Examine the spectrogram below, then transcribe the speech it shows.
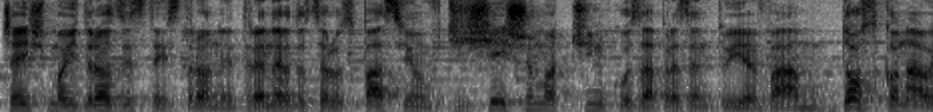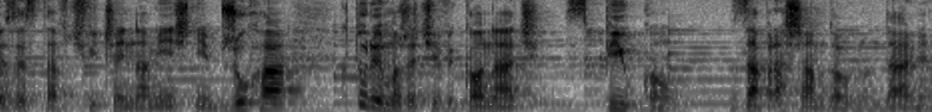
Cześć moi drodzy, z tej strony trener do celu z pasją. W dzisiejszym odcinku zaprezentuję Wam doskonały zestaw ćwiczeń na mięśnie brzucha, który możecie wykonać z piłką. Zapraszam do oglądania.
